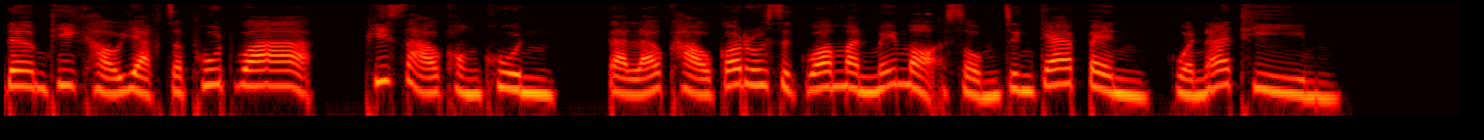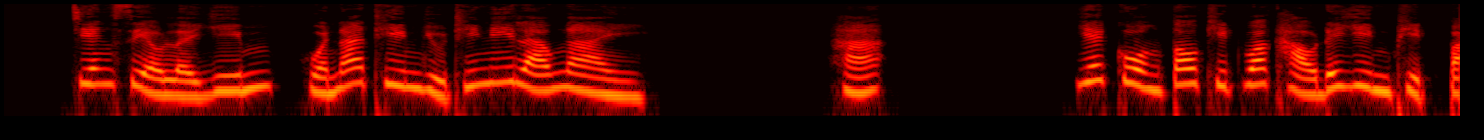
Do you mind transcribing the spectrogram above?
เดิมที่เขาอยากจะพูดว่า พี่สาวของคุณ แต่แล้วเขาก็รู้สึกว่ามันไม่เหมาะสมจึงแก้เป็น หัวหน้าทีม เจียงเสี่ยวเลยยิ้ม หัวหน้าทีมอยู่ที่นี่แล้วไง ฮะ เย่กวงโต้คิดว่าเขาได้ยินผิดไป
